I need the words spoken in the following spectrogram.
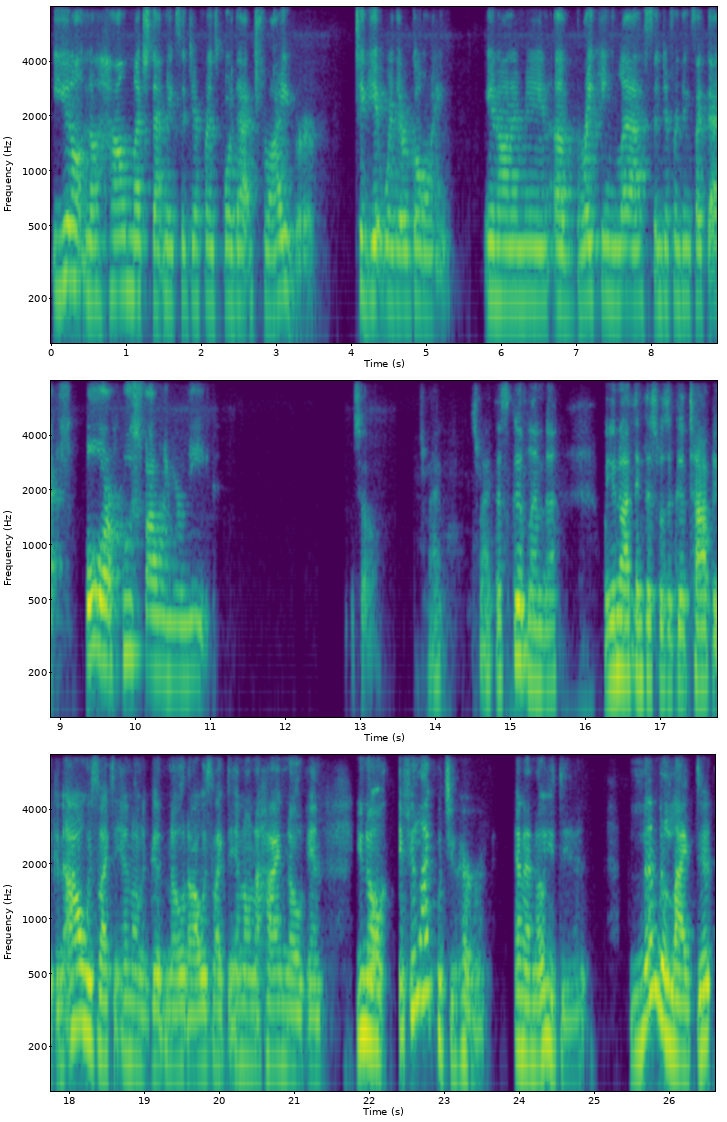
you don't know how much that makes a difference for that driver to get where they're going you know what i mean of breaking less and different things like that or who's following your need. So. That's right. That's right. That's good linda you know, I think this was a good topic. And I always like to end on a good note. I always like to end on a high note. And, you know, if you like what you heard, and I know you did, Linda liked it.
